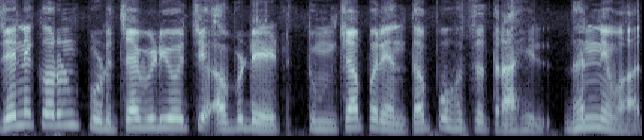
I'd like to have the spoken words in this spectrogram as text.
जेणेकरून पुढच्या व्हिडिओची अपडेट तुमच्यापर्यंत पोहोचत राहील. धन्यवाद.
